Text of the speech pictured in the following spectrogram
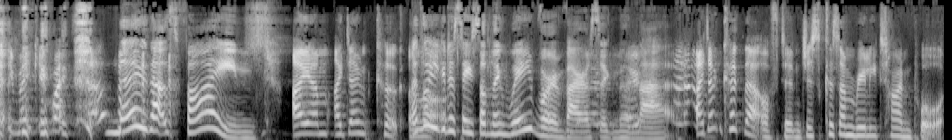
actually make it myself. No, that's fine. I um I don't cook. I thought you were going to say something way more embarrassing than that. I don't cook that often just because I'm really time poor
